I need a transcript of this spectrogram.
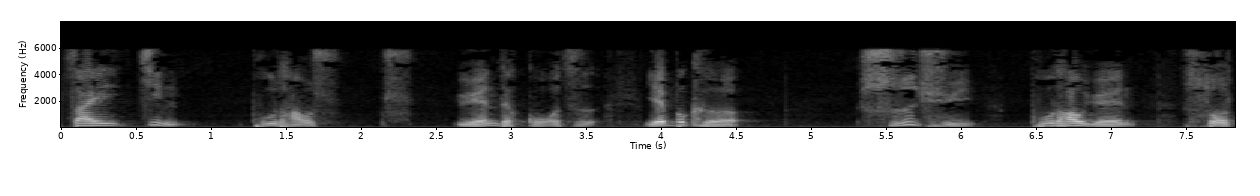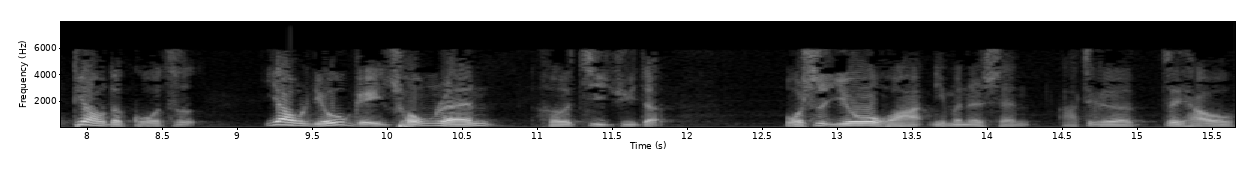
摘尽葡萄园的果子，也不可拾取葡萄园。所掉的果子要留给穷人和寄居的。我是耶和华你们的神啊！这个这条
